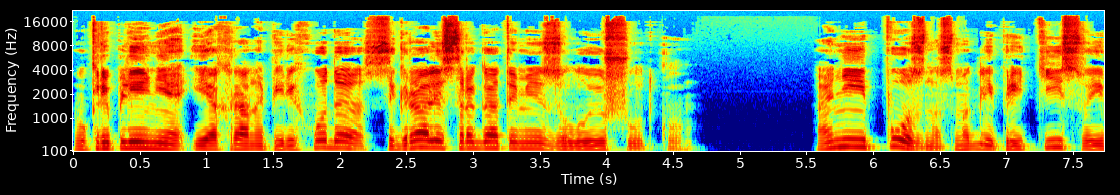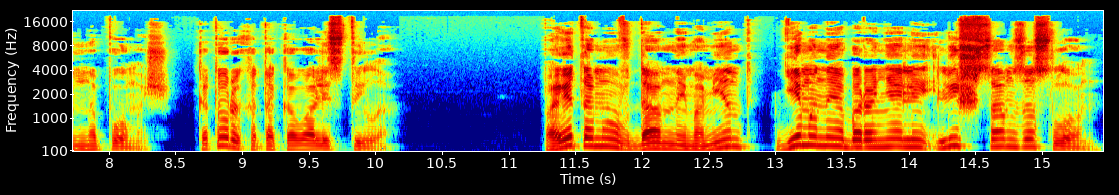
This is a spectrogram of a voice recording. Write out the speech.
Укрепление и охрана перехода сыграли с рогатыми злую шутку. Они поздно смогли прийти своим на помощь, которых атаковали с тыла. Поэтому в данный момент демоны обороняли лишь сам заслон,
